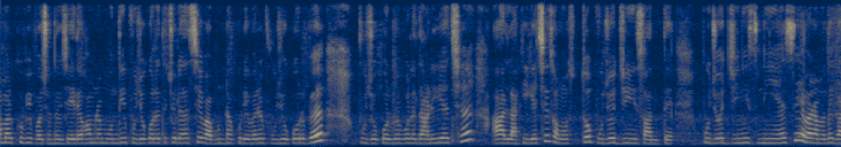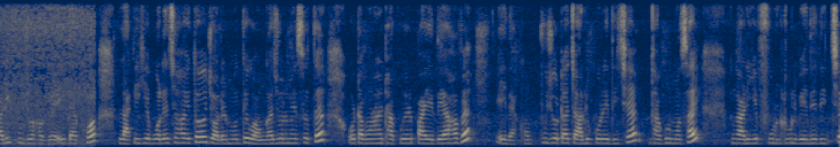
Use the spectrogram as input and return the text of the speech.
আমার খুবই পছন্দ হয়েছে। এই দেখো, আমরা মন্দির পুজো করতে চলে আসছি। বাবুন ঠাকুর এবারে পুজো করবে। পুজো করবে বলে দাঁড়িয়েছে আর লাকি গেছে সমস্ত পুজোর জিনিস আনতে। পুজোর জিনিস নিয়ে এসে এবার আমাদের গাড়ি পুজো হবে। এই দেখো, লাকিকে বলেছে হয়তো জলের মধ্যে গঙ্গা জল মেশোতে। ওটা মনে হয় ঠাকুরের পায়ে দেওয়া হবে। এই দেখো, পুজোটা চালু করে দিচ্ছে ঠাকুর মশাই গাড়ি ফুল টুল বেঁধে দিচ্ছে,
